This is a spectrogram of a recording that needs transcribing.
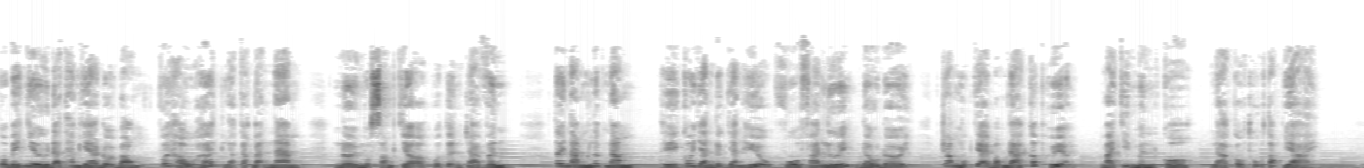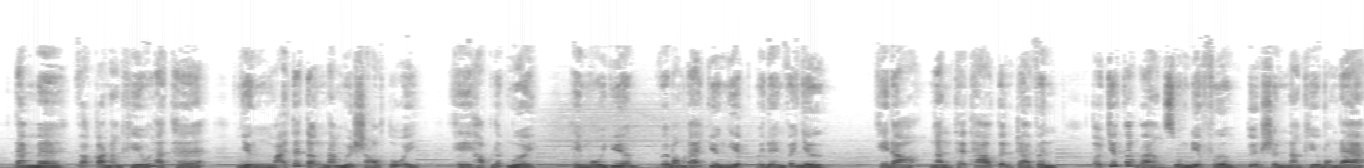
cô bé Như đã tham gia đội bóng với hầu hết là các bạn nam, nơi một xóm chợ của tỉnh Trà Vinh. Tới năm lớp 5 thì cô giành được danh hiệu vua phá lưới đầu đời trong một giải bóng đá cấp huyện mà chỉ mình cô là cầu thủ tóc dài. Đam mê và có năng khiếu là thế, nhưng mãi tới tận năm 16 tuổi, khi học lớp 10 thì mối duyên với bóng đá chuyên nghiệp mới đến với Như. Khi đó, ngành thể thao tỉnh Trà Vinh tổ chức các đoàn xuống địa phương tuyển sinh năng khiếu bóng đá.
